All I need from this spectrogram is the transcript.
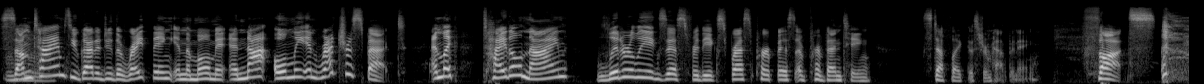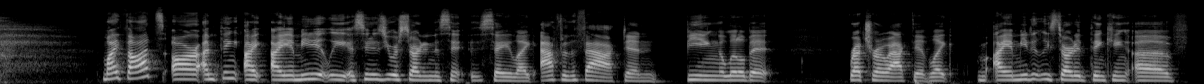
Mm-hmm. Sometimes you got to do the right thing in the moment and not only in retrospect. And like Title IX literally exists for the express purpose of preventing stuff like this from happening. Thoughts? My thoughts are I'm think I I immediately as soon as you were starting to say, say like after the fact and being a little bit retroactive like I immediately started thinking of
